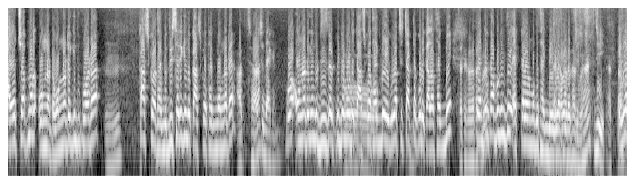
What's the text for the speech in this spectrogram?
আর হচ্ছে আপনার অন্যটা অন্যটা কিন্তু পুরোটা কাজ করা থাকবে। দুই সাইডে কিন্তু কাজ করা থাকবে অন্যটা। আচ্ছা। হচ্ছে দেখেন। অন্যটা কিন্তু ডিজিটাল প্রিন্টের মধ্যে কাজ করা থাকবে। এগুলো হচ্ছে চারটা করে কালার থাকবে। প্যান্টের কাপড় কিন্তু এক কালার মধ্যে থাকবে এগুলো থাকবে, হ্যাঁ? জি। এগুলো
